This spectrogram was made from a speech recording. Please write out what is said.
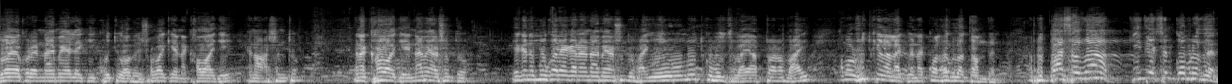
দয়া করে নামে এলে কি ক্ষতি হবে? সবাইকে এনা খাওয়া যায় এনা আসেন তো। এনা খাওয়া যায় নামে আসুন তো। এখানে মুখের এখানে নামে আসুন তো ভাই। ওই অনুরোধ বলছি ভাই আপনারা ভাই। আমার ওষুধ কেনা লাগবে না কথাগুলো দাম দেন। আপনি বাসা যান, কি দেখছেন কবরাদের?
